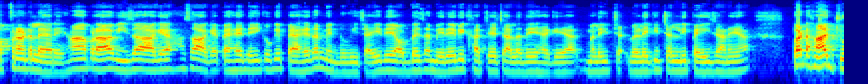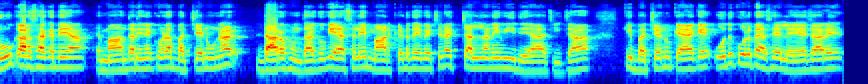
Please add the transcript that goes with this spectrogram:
ਅਪਫਰੰਟ ਲੈ ਰਹੇ। ਹਾਂ ਭਰਾ ਵੀਜ਼ਾ ਆ ਗਿਆ, ਹਸਾ ਕੇ ਪੈਸੇ ਦੇਈ, ਕਿਉਂਕਿ ਪੈਸੇ ਤਾਂ ਮੈਨੂੰ ਵੀ ਚਾਹੀਦੇ ਆਬਵੀਅਸ ਮੇਰੇ ਵੀ ਖਰਚੇ ਚੱਲਦੇ ਹੈਗੇ ਆ, ਮਤਲਬ ਚ- ਵੇਲੇ ਕੀ ਚੱਲੀ ਪਈ ਜਾਣੇ ਆ। ਬਟ ਹਾਂ, ਜੋ ਕਰ ਸਕਦੇ ਆ, ਇਮਾਨਦਾਰੀ ਨਾਲ ਕਿਉਂਕਿ ਬੱਚੇ ਨੂੰ ਨਾ ਡਰ ਹੁੰਦਾ, ਕਿਉਂਕਿ ਇਸ ਲਈ ਮਾਰਕੀਟ ਦੇ ਵਿੱਚ ਨਾ ਚੱਲਣ ਵੀ ਦਿਆ ਚੀਜ਼ਾਂ, ਕਿ ਬੱਚੇ ਨੂੰ ਕਹਿ ਕੇ ਉਹਦੇ ਕੋਲ ਪੈਸੇ ਲਏ ਜਾ ਰਹੇ।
